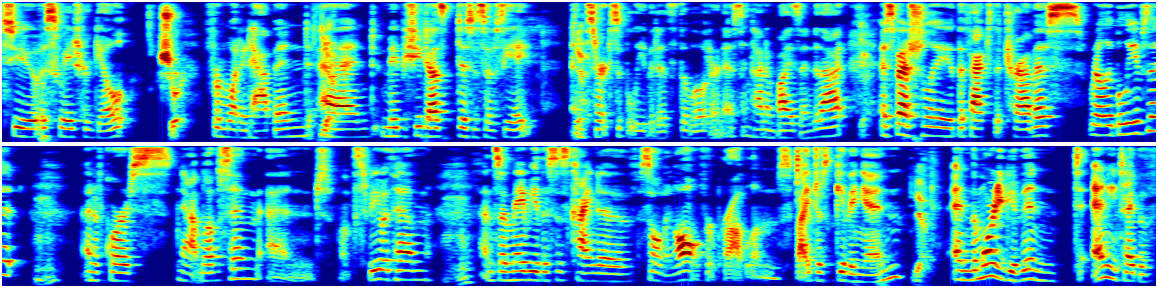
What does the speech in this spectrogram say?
to assuage her guilt Sure. from what had happened Yeah. and maybe she does disassociate and Yeah. starts to believe it is the wilderness and kind of buys into that Yeah. especially the fact that travis really believes it Mhm. and of course nat loves him and wants to be with him Mhm. and so maybe this is kind of solving all of her problems by just giving in Yeah. and the more you give in to any type of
